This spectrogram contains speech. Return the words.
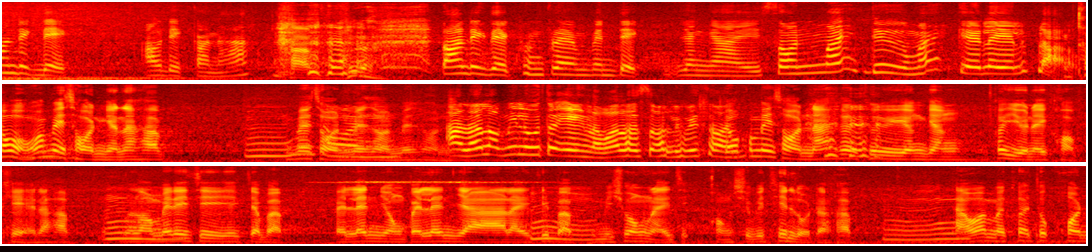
ตอนเด็กๆ เอาเด็กก่อนนะครับ ตอนเด็กๆ คุณเปรมเป็นเด็กยังไงซนไหมดื้อไหมเกเรหรือเปล่าเขาบอกว่าไม่สนกันนะครับ อืไม่สนไม่สนไม่สนอะแล้วเราไม่รู้ตัวเองเหรอว่าเราซนหรือไม่สนก็ก็ไม่สนนะก็คือยังยังก็อยู่ในขอบเขตนะครับ อืม เราไม่ได้ที่จะแบบไปเล่นยงไปเล่นยาอะไรที่แบบอืมมีช่วงไหนที่ของชีวิตที่หลุดอะครับ อืม แต่ว่ามันก็ทุกคน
